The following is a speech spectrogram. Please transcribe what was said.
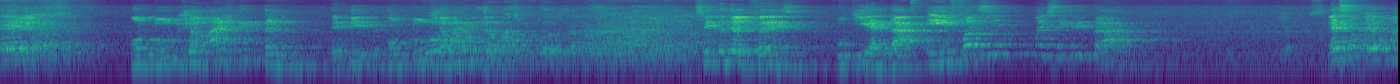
ênfase. Contudo, jamais gritando. Repita, contudo, jamais gritando. Você entendeu a diferença? O que é dar ênfase, mas sem gritar. Essa é uma,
